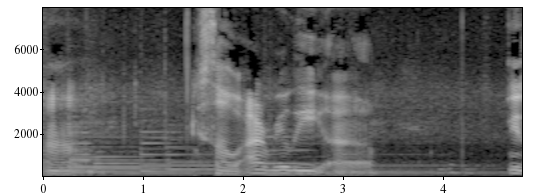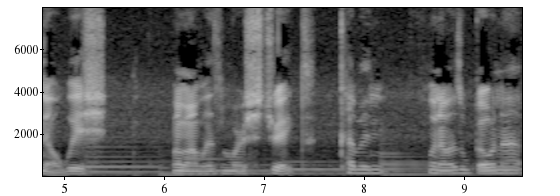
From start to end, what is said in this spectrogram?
Um, so I really, uh, you know, wish my mom was more strict coming when I was growing up.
